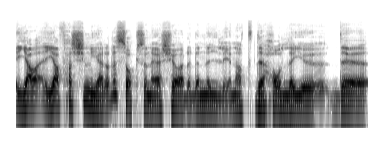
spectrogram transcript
jag, jag fascinerades också när jag körde det nyligen att det håller ju, det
